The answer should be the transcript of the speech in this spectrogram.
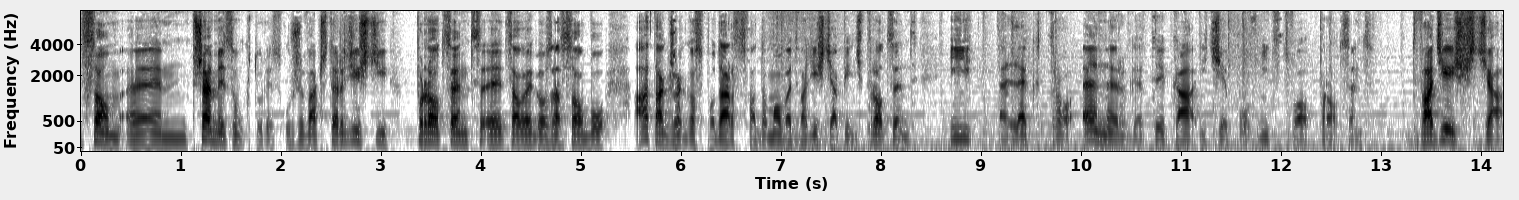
są e, przemysł, który zużywa 40% całego zasobu, a także gospodarstwa domowe 25% i elektroenergetyka i ciepłownictwo procent 20.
